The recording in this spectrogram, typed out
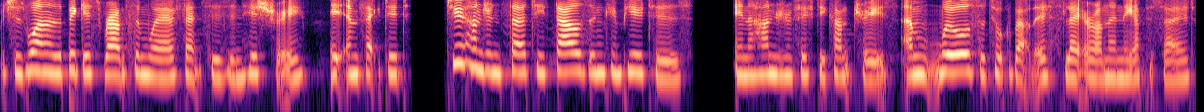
which is one of the biggest ransomware offences in history. It infected 230,000 computers in 150 countries. And we'll also talk about this later on in the episode.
